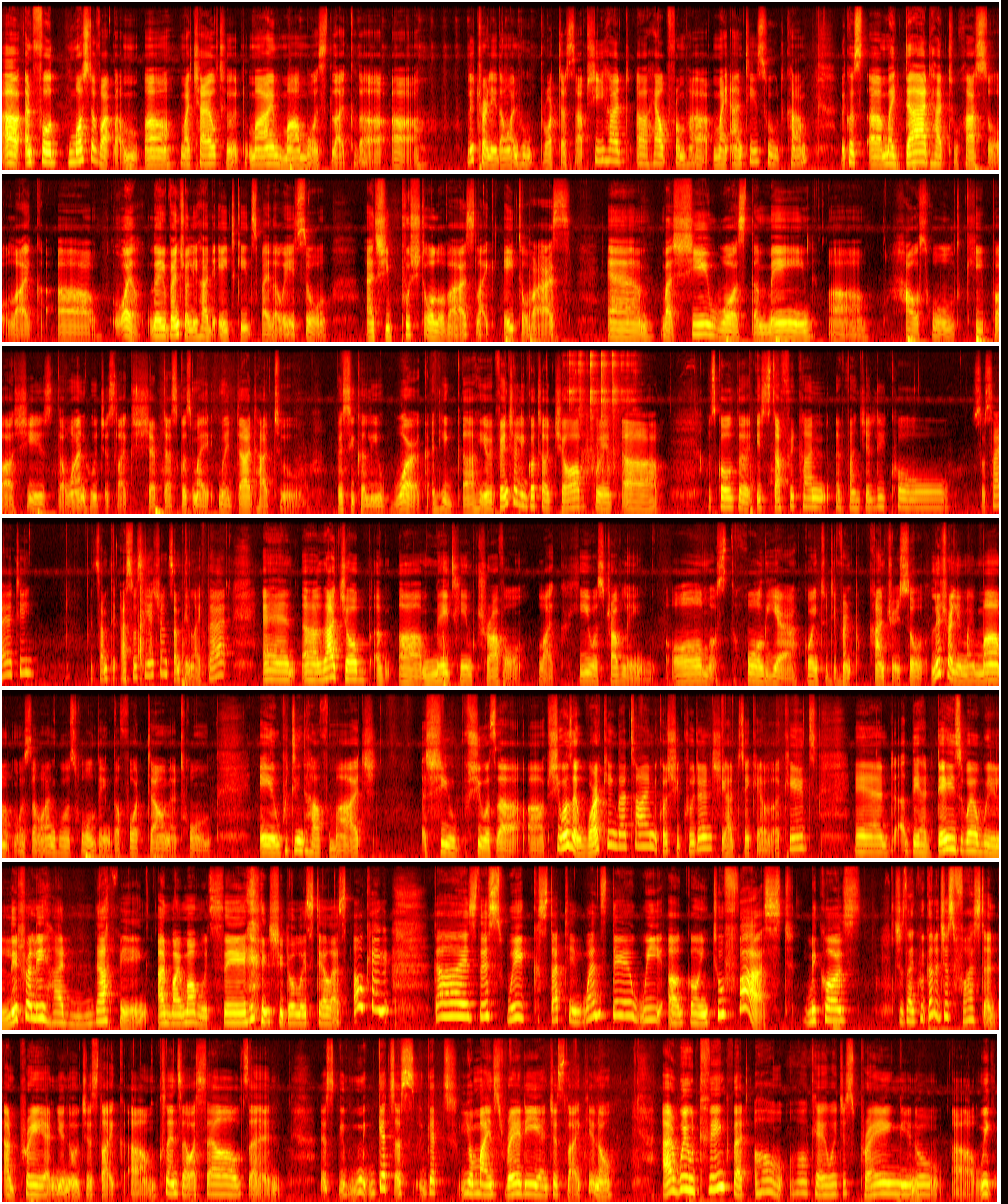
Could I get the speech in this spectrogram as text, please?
uh, and for most of our, um, uh, my childhood, my mom was like the uh, literally the one who brought us up. She had uh, help from her my aunties who would come because uh, my dad had to hustle like uh, well they eventually had eight kids by the way so and she pushed all of us like eight of us um, but she was the main um household keeper. She's the one who just like shaped us because my my dad had to basically work, and he uh, he eventually got a job with uh, what's called the East African Evangelical Society. It's something association, something like that, and uh, that job um, uh, made him travel. Like he was traveling almost whole year going to different countries. So literally my mom was the one who was holding the fort down at home. And we didn't have much she she was uh, uh she wasn't working that time because she couldn't. She had to take care of the kids. And there are days where we literally had nothing. And my mom would say she'd always tell us okay guys this week starting wednesday we are going to fast. Because she's like we gotta just fast and, and pray and you know just like um, cleanse ourselves and just get us get your minds ready and just like you know. And we would think that oh okay we're just praying you know. Uh, we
